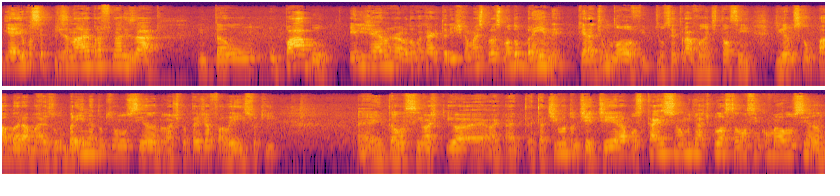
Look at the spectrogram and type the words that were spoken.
e aí você pisa na área para finalizar. Então, o Pablo ele já era um jogador com a característica mais próxima do Brenner, que era de um 9, de um centroavante. Então, assim, digamos que o Pablo era mais um Brenner do que um Luciano. Eu acho que eu até já falei isso aqui. É, então, assim, eu acho que é, a, a, tentativa do Tietchan era buscar esse homem de articulação, assim como é o Luciano.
